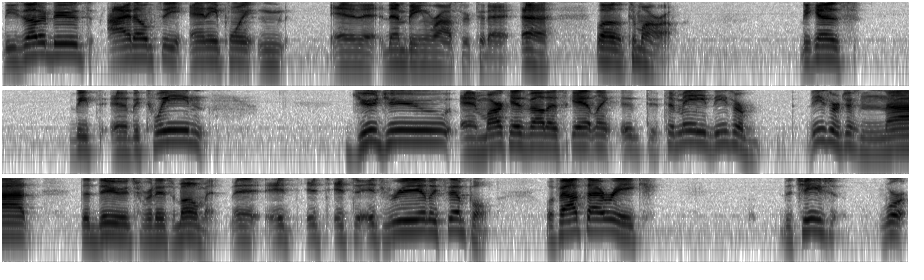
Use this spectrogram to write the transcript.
These other dudes, I don't see any point in, in them being rostered today. Uh, well, tomorrow, because be, uh, between Juju and Marquez Valdes-Scantling, uh, t- to me, these are these are just not the dudes for this moment. It, it, it it's it's really simple. Without Tyreek, the Chiefs were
